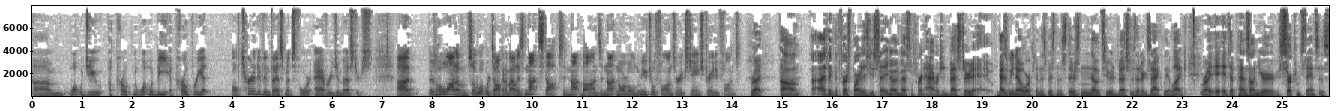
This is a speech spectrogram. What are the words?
Um, what would you appro- What would be appropriate alternative investments for average investors? Uh, there's a whole lot of them. So what we're talking about is not stocks and not bonds and not normal mutual funds or exchange traded funds. Right. Um, I think the first part is you say, you know, investment for an average investor. As we know, working in this business, there's no two investors that are exactly alike. Right. It, it depends on your circumstances,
